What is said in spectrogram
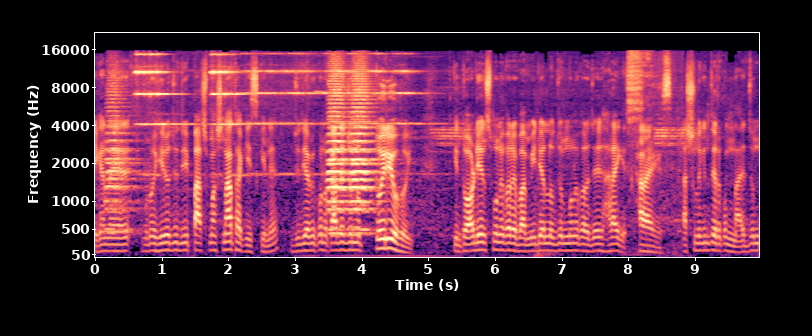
এখানে কোনো হিরো যদি পাঁচ মাস না থাকি স্ক্রিনে যদি আমি কোনো কাজের জন্য তৈরিও হই কিন্তু অডিয়েন্স মনে করে বা মিডিয়ার লোকজন মনে করে যে হারাই গেছে। হারায় গেছে। আসলে কিন্তু এরকম না এর জন্য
